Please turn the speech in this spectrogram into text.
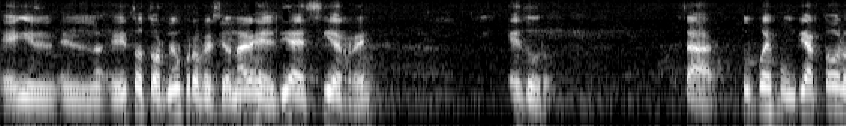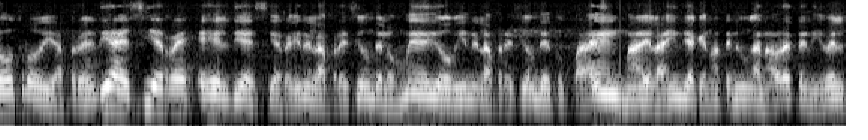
en, en estos torneos profesionales el día de cierre es duro sea, tú puedes puntear todos los otros días, pero el día de cierre es el día de cierre. Viene la presión de los medios, viene la presión de tu país, más de la India que no ha tenido un ganador de este nivel.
